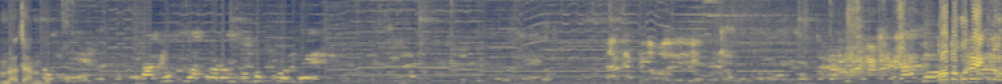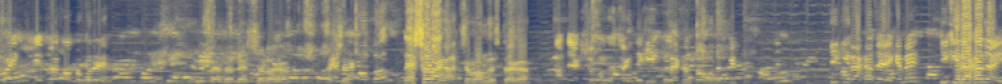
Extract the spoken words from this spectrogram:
আমরা জানব। কত করে এগুলো ভাই? এগুলো কত করে? দেড়শো টাকা। দেড়শো টাকা? একশো পঞ্চাশ টাকা। আচ্ছা একশো পঞ্চাশ টাকা। দেখি একটু দেখেন তো আমাদেরকে। কি কি রাখা যায় এখানে? কি কি রাখা যায়?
